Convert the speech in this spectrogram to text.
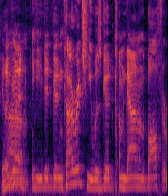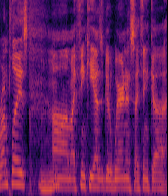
He looked good. Um, he did good in coverage. He was good coming down on the ball for run plays. Mm-hmm. Um, I think he has a good awareness. I think uh,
